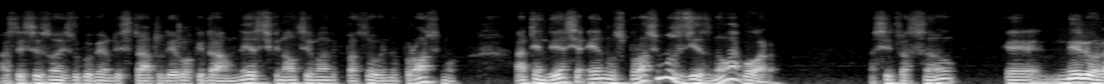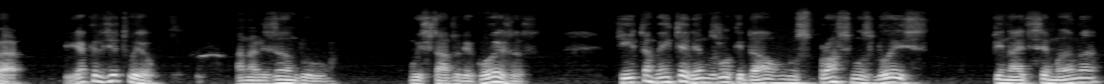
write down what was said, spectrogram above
as decisões do governo do estado de lockdown neste final de semana que passou e no próximo, a tendência é nos próximos dias, não agora, a situação é melhorar. E acredito eu, analisando o estado de coisas, que também teremos lockdown nos próximos dois finais de semana,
